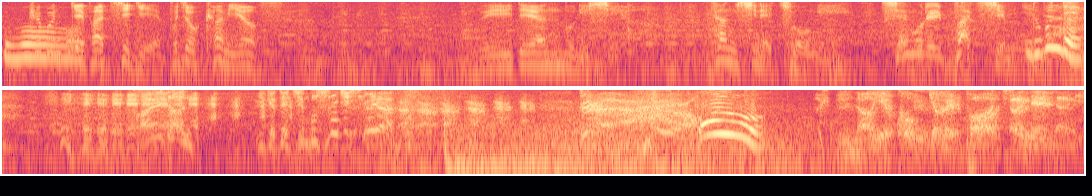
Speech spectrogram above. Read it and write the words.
우와. 그분께 바치기에 부족함이 없어. 위대한 분이시여, 당신의 종이 재물을 바칩니다. 누군데? 아이단! 이게 대체 무슨 짓이냐? 어유, 너의 공격을 버텨내다니.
